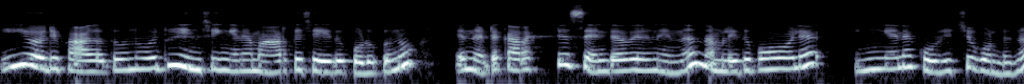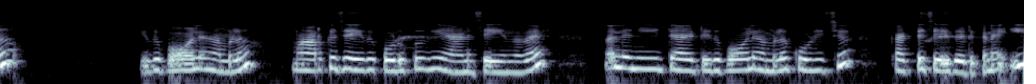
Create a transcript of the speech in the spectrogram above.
ഈ ഒരു ഭാഗത്തു നിന്ന് ഒരു ഇഞ്ച് ഇങ്ങനെ മാർക്ക് ചെയ്ത് കൊടുക്കുന്നു. എന്നിട്ട് കറക്റ്റ് സെന്ററിൽ നിന്ന് നമ്മൾ ഇതുപോലെ ഇങ്ങനെ കുഴിച്ചു കൊണ്ടുവന്ന് ഇതുപോലെ നമ്മൾ മാർക്ക് ചെയ്ത് കൊടുക്കുകയാണ് ചെയ്യുന്നത്. നല്ല നീറ്റായിട്ട് ഇതുപോലെ നമ്മൾ കുഴിച്ച് കട്ട് ചെയ്തെടുക്കണം. ഈ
